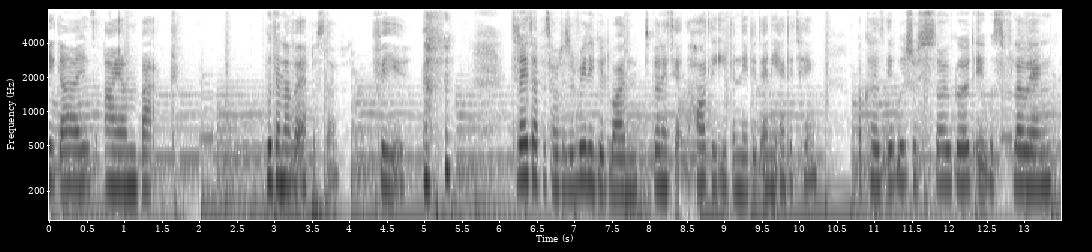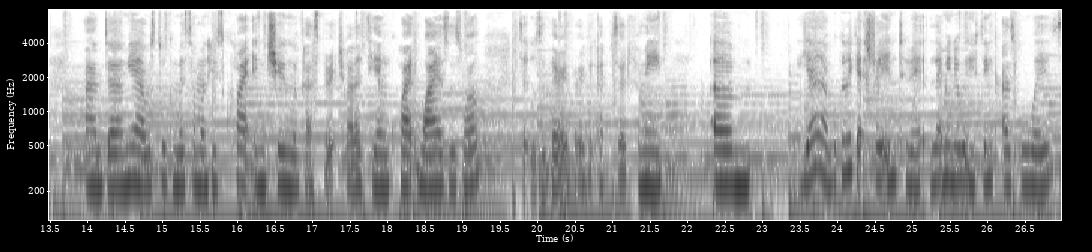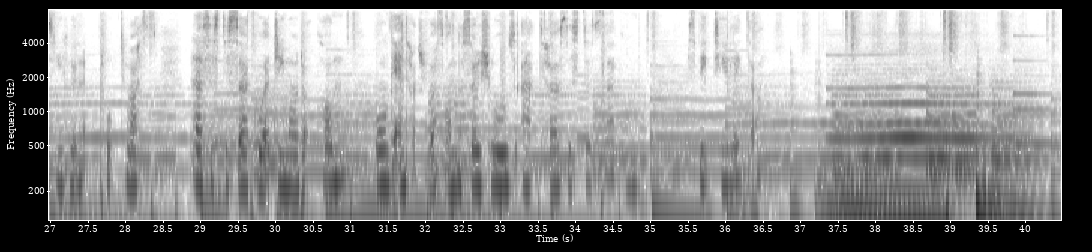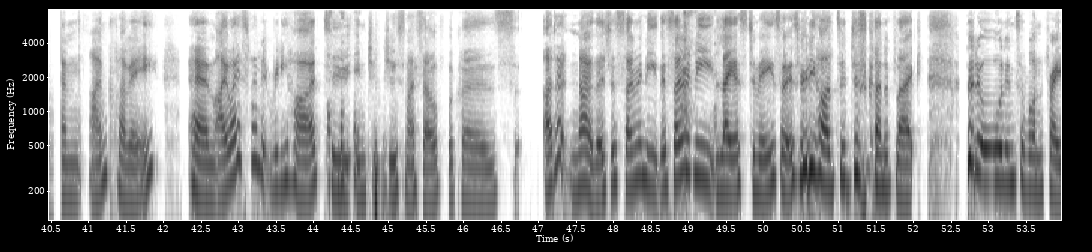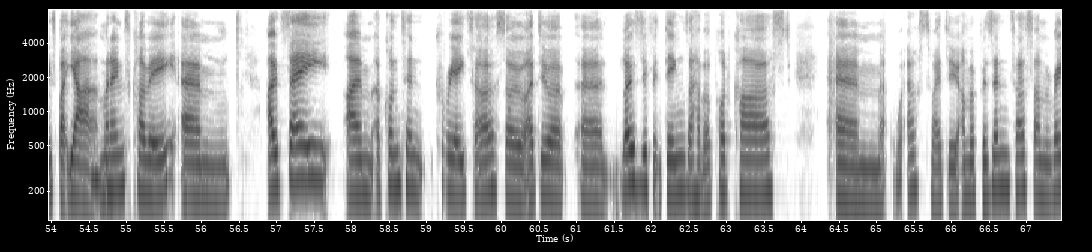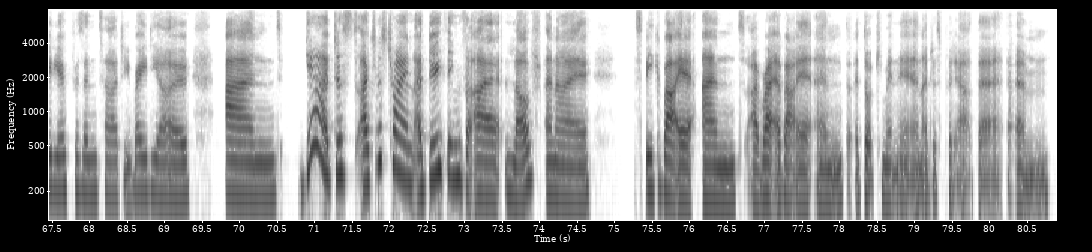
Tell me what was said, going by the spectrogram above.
Hey guys, I am back with another episode for you. Today's episode is a really good one. To be honest, it hardly even needed any editing because it was just so good. It was flowing, and um, yeah, I was talking with someone who's quite in tune with her spirituality and quite wise as well. So it was a very, very good episode for me. Um, yeah, we're gonna get straight into it. Let me know what you think. As always, you can talk to us, her sisters circle at gmail.com, or get in touch with us on the socials at her sisters circle. Speak to you later. Um, I'm Chloe. Um, I always find it really hard to introduce myself because I don't know. There's just so many. There's so many layers to me, so it's really hard to just kind of like put it all into one phrase. But yeah, my Mhm. name's Chloe. Um, I'd say I'm a content creator, so I do a, uh, loads of different things. I have a podcast. Um, what else do I do? I'm a presenter, so I'm a radio presenter. I do radio, and yeah, I just I just try and I do things that I love, and I speak about it, and I write about it, and I document it, and I just put it out there. Um,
